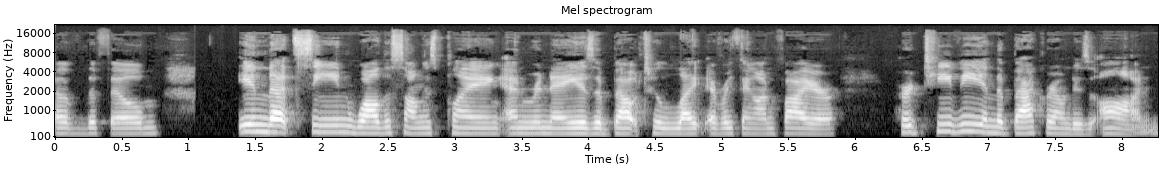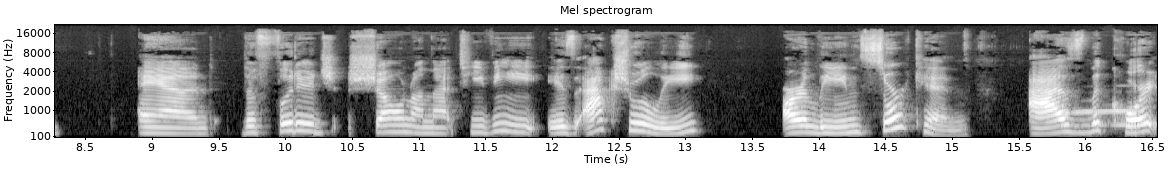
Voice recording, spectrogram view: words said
of the film in that scene while the song is playing and Renee is about to light everything on fire, her TV in the background is on. And the footage shown on that TV is actually Arlene Sorkin as the court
